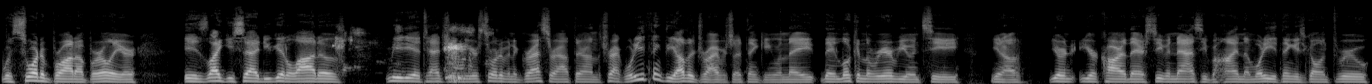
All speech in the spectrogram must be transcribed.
was sort of brought up earlier is like you said, you get a lot of media attention. You're sort of an aggressor out there on the track. What do you think the other drivers are thinking when they, they look in the rear view and see, you know, your your car there, Stephen Nasse behind them? What do you think is going through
